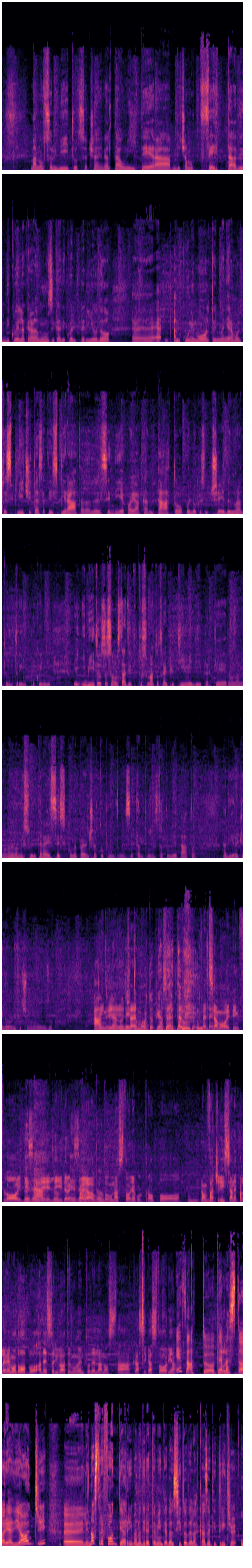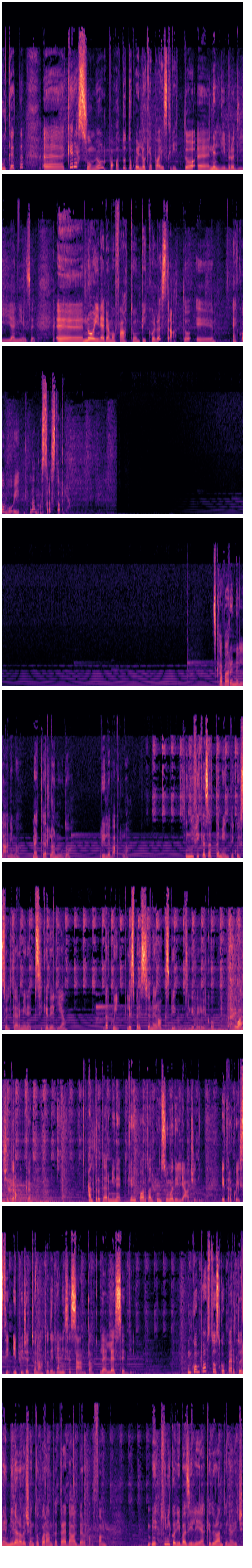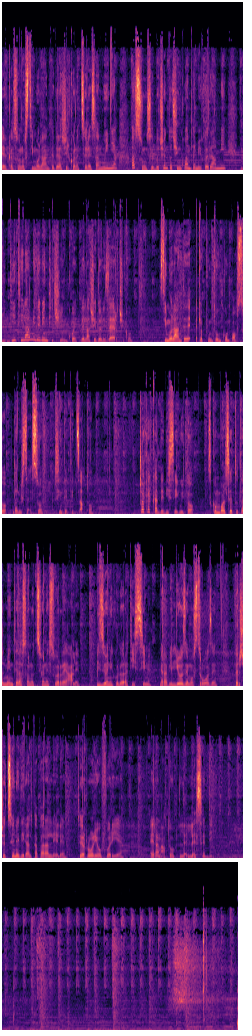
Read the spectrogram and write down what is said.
ma non solo i Beatles, cioè in realtà un'intera diciamo, fetta de- di quella che era la musica di quel periodo, eh, alcuni molto in maniera molto esplicita, è stata ispirata dall'LSD e poi ha cantato quello che succede durante un trip. Quindi i, i Beatles sono stati tutto sommato tra i più timidi perché non, non avevano nessun interesse, siccome poi a un certo punto nel 71 è stato vietato a dire che loro ne facevano uso. Altri Quindi, l'hanno detto certo, molto più esempio, apertamente. Pensiamo ai Pink Floyd, Esatto, quelli leader che poi ha esatto. avuto una storia purtroppo Mm, non mm. facilissima, ne parleremo dopo. Adesso è arrivato il momento della nostra classica storia. Esatto, per la storia di oggi eh, le nostre fonti arrivano direttamente dal sito della casa editrice Utet eh, che riassume un po' tutto quello che è poi scritto eh, nel libro di Agnese. Eh, noi ne abbiamo fatto un piccolo estratto e ecco a voi la nostra storia. Scavare nell'anima, metterla nudo, rilevarla. Significa esattamente questo il termine psichedelia. Da qui l'espressione rock psichedelico o acid rock, altro termine che riporta al consumo degli acidi, e tra questi il più gettonato degli anni 60, l'LSD. Un composto scoperto nel 1943 da Albert Hoffman, chimico di Basilea che durante una ricerca su uno stimolante della circolazione sanguigna assunse 250 microgrammi di dietilamide 25 dell'acido lisergico, stimolante che è appunto un composto da lui stesso sintetizzato. Ciò che accadde di seguito sconvolse totalmente la sua nozione surreale, visioni coloratissime, meravigliose e mostruose, percezioni di realtà parallele, terrori e euforie. Era nato l'LSD.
